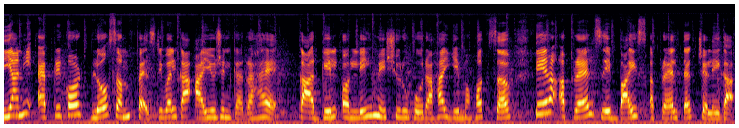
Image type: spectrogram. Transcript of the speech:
यानी एप्रिकॉट ब्लॉसम फेस्टिवल का आयोजन कर रहा है। कारगिल और लेह में शुरू हो रहा ये महोत्सव 13 अप्रैल से 22 अप्रैल तक चलेगा।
